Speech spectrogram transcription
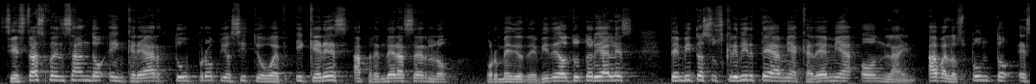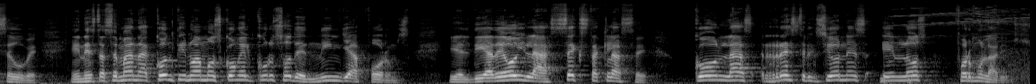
Si estás pensando en crear tu propio sitio web y querés aprender a hacerlo, por medio de videotutoriales, te invito a suscribirte a mi academia online, avalos.sv. En esta semana continuamos con el curso de Ninja Forms y el día de hoy la sexta clase con las restricciones en los formularios.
